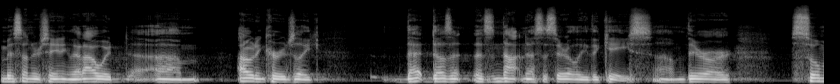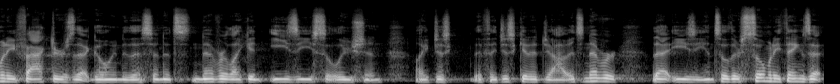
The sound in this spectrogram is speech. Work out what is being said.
misunderstanding that I would, um, I would encourage, like, that doesn't, that's not necessarily the case. Um, there are so many factors that go into this, and it's never like an easy solution. Like, just if they just get a job, it's never that easy. And so there's so many things that,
